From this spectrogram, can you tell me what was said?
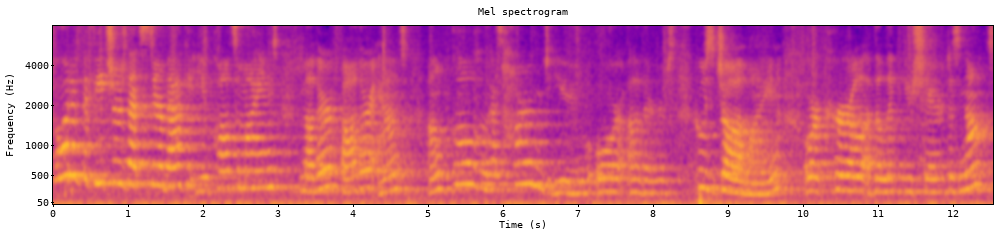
But what if the features that stare back at you call to mind mother, father, aunt, uncle who has harmed you or others, whose jawline or curl of the lip you share does not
